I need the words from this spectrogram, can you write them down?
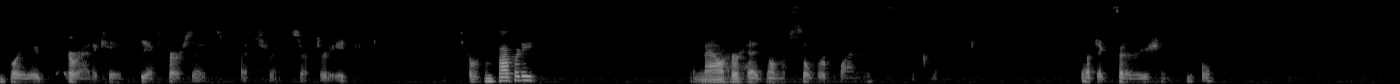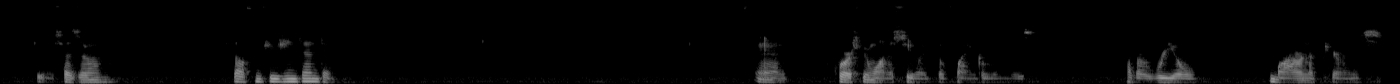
completely eradicate the X parasites by destroying SR388. It's from property, and now her head's on a silver platter. The Galactic Federation people. She even says um, self-infusion's ending. And of course, we want to see like the Flying Galoombas have a real modern appearance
